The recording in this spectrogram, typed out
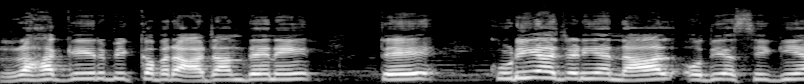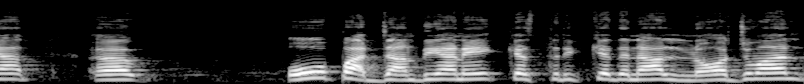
ਰਾਹਗੀਰ ਵੀ ਘਬਰਾ ਜਾਂਦੇ ਨੇ ਤੇ ਕੁੜੀਆਂ ਜਿਹੜੀਆਂ ਨਾਲ ਉਹਦੀਆਂ ਸੀਗੀਆਂ ਉਹ ਭੱਜ ਜਾਂਦੀਆਂ ਨੇ। ਕਿਸ ਤਰੀਕੇ ਦੇ ਨਾਲ ਨੌਜਵਾਨ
